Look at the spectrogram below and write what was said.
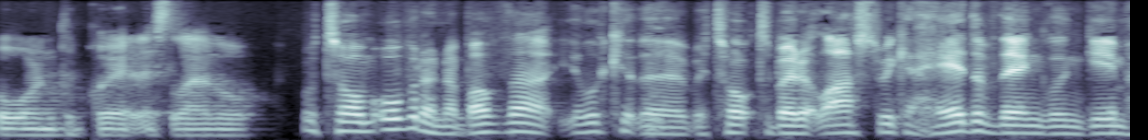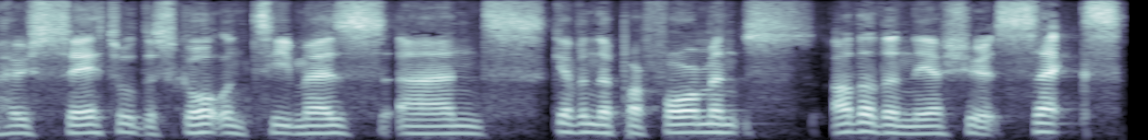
born to play at this level. Well, Tom, over and above that, you look at the, we talked about it last week ahead of the England game, how settled the Scotland team is. And given the performance, other than the issue at six,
